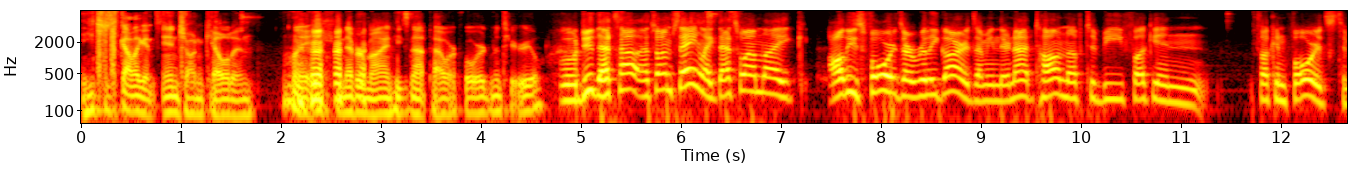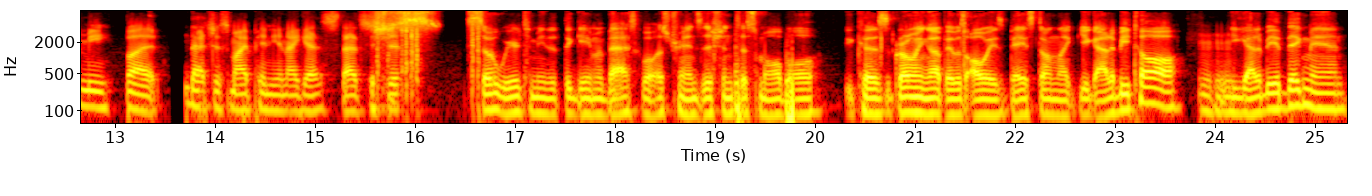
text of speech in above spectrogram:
he's just got like an inch on Keldon. Like, never mind, he's not power forward material. Well, dude, that's how. That's what I'm saying. Like, that's why I'm like, all these forwards are really guards. I mean, they're not tall enough to be fucking, fucking forwards to me. But that's just my opinion, I guess. That's It's just. just so weird to me that the game of basketball has transitioned to small ball because growing up it was always based on like you got to be tall, Mhm. you got to be a big man.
